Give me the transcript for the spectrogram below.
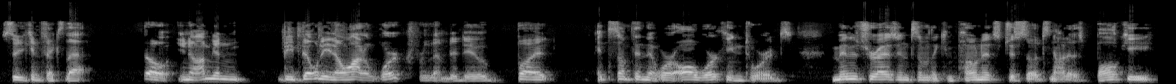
so you can fix that. So, you know, I'm going to be building a lot of work for them to do, but it's something that we're all working towards. Miniaturizing some of the components just so it's not as bulky,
